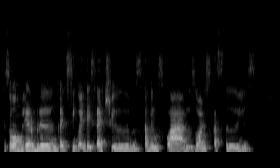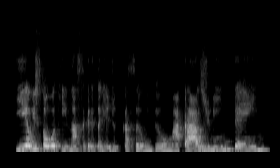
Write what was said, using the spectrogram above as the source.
Eu sou uma mulher branca de 57 anos, cabelos claros, olhos castanhos, e eu estou aqui na Secretaria de Educação. Então, atrás de mim tem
